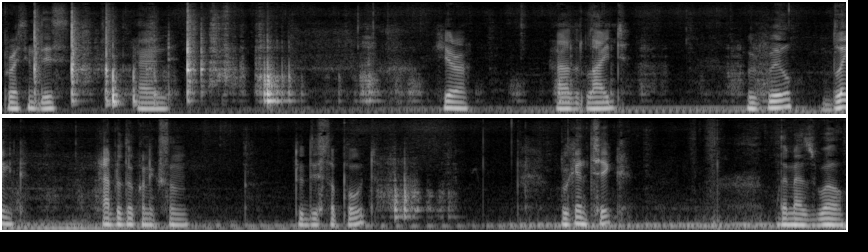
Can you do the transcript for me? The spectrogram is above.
pressing this and here are the light it will blink after the connection to this support we can check them as well.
